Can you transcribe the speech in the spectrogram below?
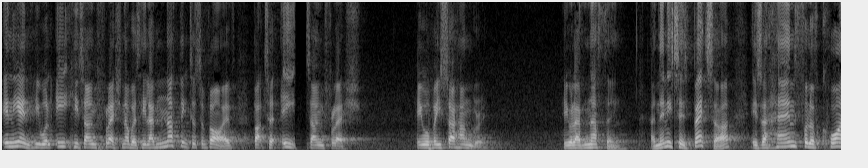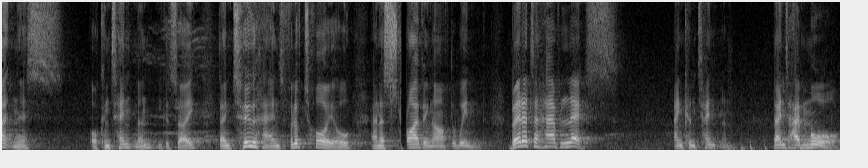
In the end, he will eat his own flesh. In other words, he'll have nothing to survive but to eat his own flesh. He will be so hungry. He will have nothing. And then he says, Better is a handful of quietness or contentment, you could say, than two hands full of toil and a striving after wind. Better to have less and contentment than to have more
